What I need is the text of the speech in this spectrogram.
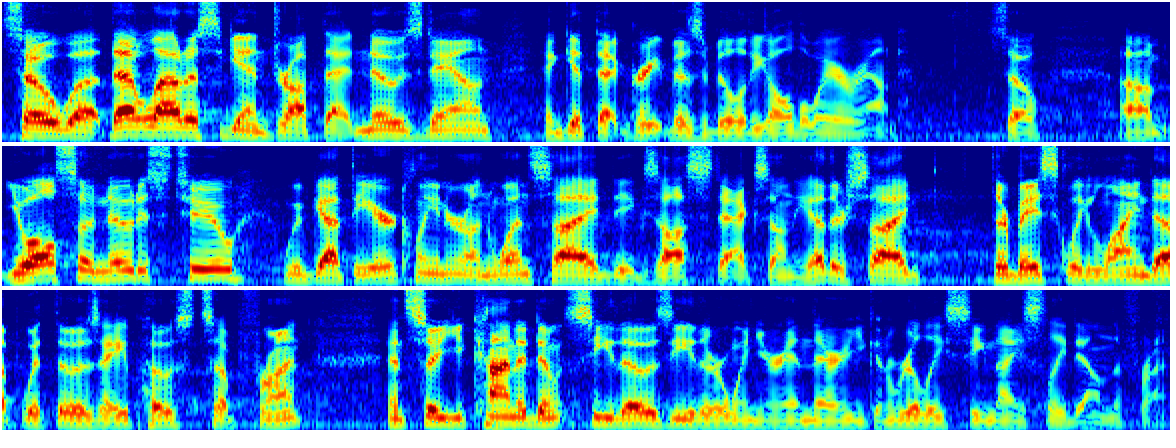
So uh, that allowed us, again, drop that nose down and get that great visibility all the way around. So um, you also notice too, we've got the air cleaner on one side, the exhaust stacks on the other side. They're basically lined up with those A posts up front. And so you kind of don't see those either when you're in there. You can really see nicely down the front.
